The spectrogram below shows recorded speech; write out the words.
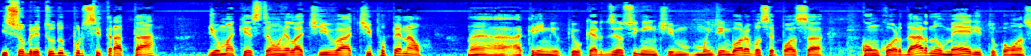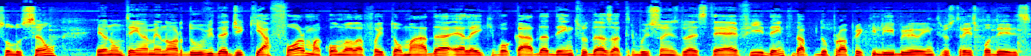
e sobretudo por se tratar de uma questão relativa a tipo penal, né, a, a crime. O que eu quero dizer é o seguinte: muito embora você possa concordar no mérito com a solução, eu não tenho a menor dúvida de que a forma como ela foi tomada ela é equivocada dentro das atribuições do STF e dentro da, do próprio equilíbrio entre os três poderes.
